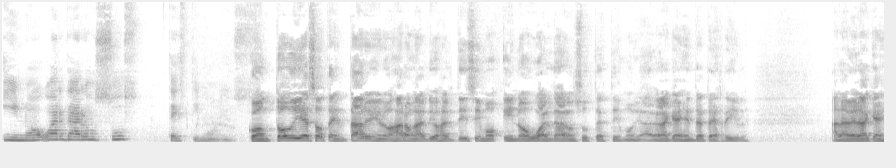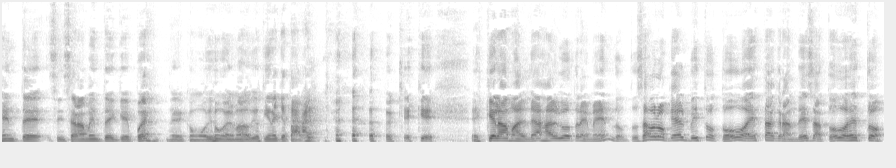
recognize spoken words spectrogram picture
y no guardaron sus testimonios. Con todo y eso tentaron y enojaron al Dios Altísimo y no guardaron sus testimonios. La verdad que hay gente terrible. A la verdad que hay gente, sinceramente, que pues, eh, como dijo un hermano, Dios tiene que talar. es, que, es que la maldad es algo tremendo. Tú sabes lo que él visto, toda esta grandeza, todos estos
